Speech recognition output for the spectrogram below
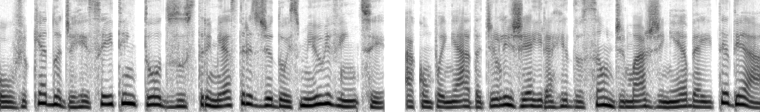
houve queda de receita em todos os trimestres de 2020, acompanhada de ligeira redução de margem EBA e TDA,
